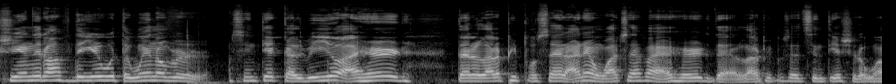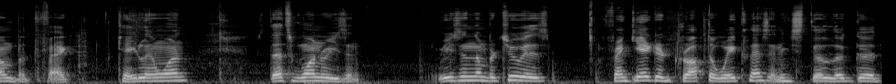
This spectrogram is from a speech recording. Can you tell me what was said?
she ended off the year with the win over Cynthia Calvillo. I heard that a lot of people said I didn't watch that fight. I heard that a lot of people said Cynthia should have won, but the fact Katlyn won, that's one reason. Reason number two is Frankie Edgar dropped the weight class and he still looked good.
